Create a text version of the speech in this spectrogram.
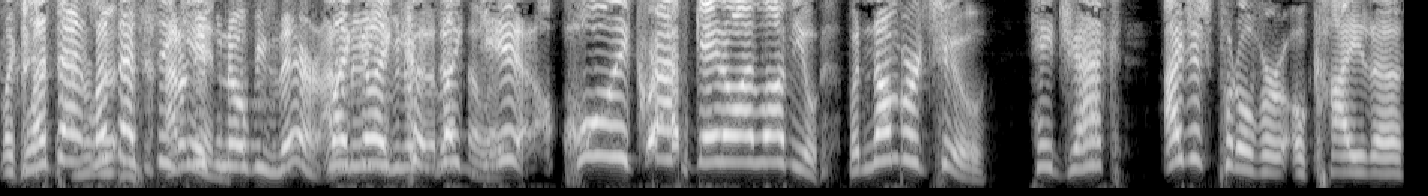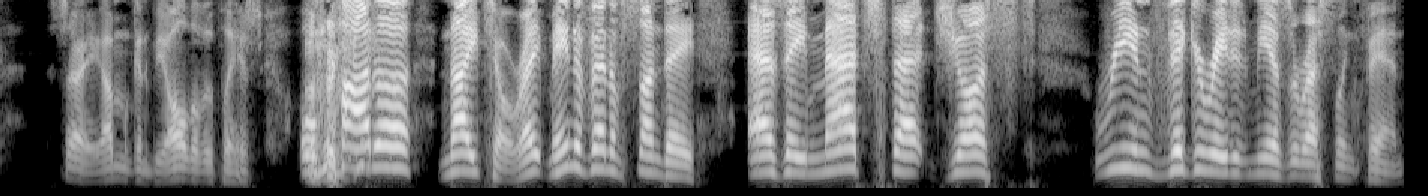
Like let that let that sink in. I don't in. even know if he's there. I like don't even like like that holy crap, Gedo, I love you. But number two, hey Jack, I just put over Okada. Sorry, I'm going to be all over the place. Okada Naito, right? Main event of Sunday as a match that just reinvigorated me as a wrestling fan.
